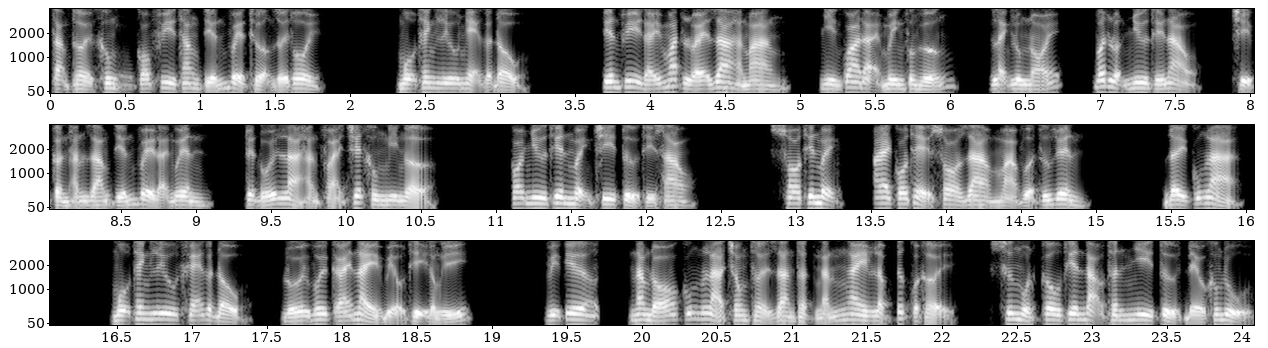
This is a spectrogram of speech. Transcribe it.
tạm thời không có phi thăng tiến về thượng giới thôi. Mộ thanh lưu nhẹ gật đầu. Tiên phi đáy mắt lóe ra hàn mang, nhìn qua đại minh phương hướng, lạnh lùng nói, bất luận như thế nào chỉ cần hắn dám tiến về đại nguyên, tuyệt đối là hẳn phải chết không nghi ngờ. Coi như thiên mệnh c h i tử thì sao? So thiên mệnh, ai có thể so ra mà vượt tư duyên? Đây cũng là. Mộ thanh lưu khẽ gật đầu, đối với cái này biểu thị đồng ý. Vị kia, năm đó cũng là trong thời gian thật ngắn ngay lập tức của thời, xưng một câu thiên đạo thân nhi tử đều không đủ,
